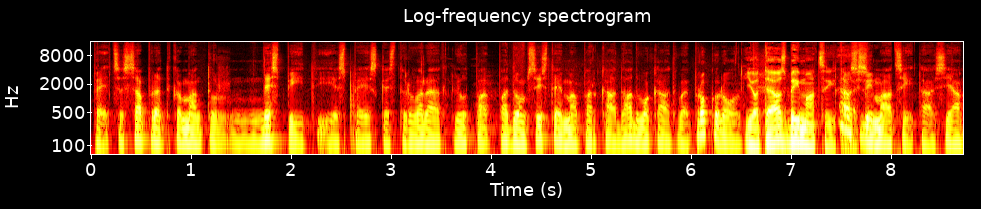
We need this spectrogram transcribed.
pēc. Es sapratu, ka man tur nespīd iespējas, ka es tur varētu kļūt par padomu sistēmā par kādu advokātu vai prokuroru. Jo tēvs bija mācītājs. Tas bija mācītājs, jā.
